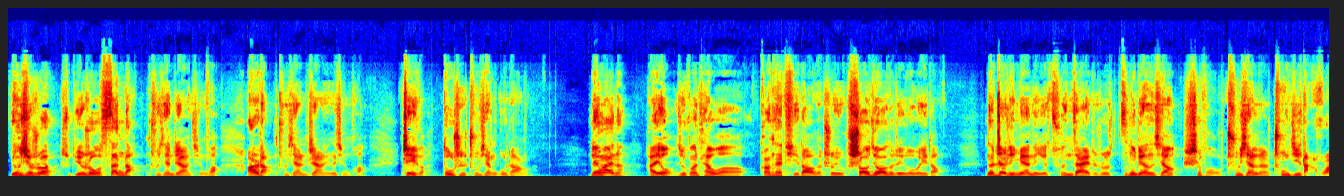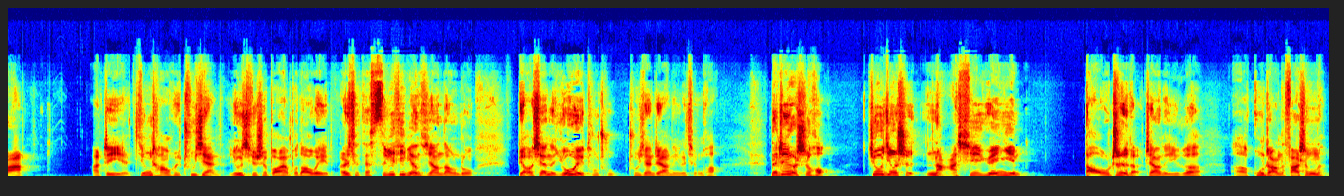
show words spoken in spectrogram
尤其说，是比如说我三档出现这样情况，二档出现了这样一个情况，这个都是出现故障了。另外呢，还有就刚才我刚才提到的，说有烧焦的这个味道，那这里面呢也存在着说自动变速箱是否出现了冲击打滑啊，这也经常会出现的，尤其是保养不到位的，而且在 CVT 变速箱当中表现的尤为突出，出现这样的一个情况。那这个时候。究竟是哪些原因导致的这样的一个呃故障的发生呢？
